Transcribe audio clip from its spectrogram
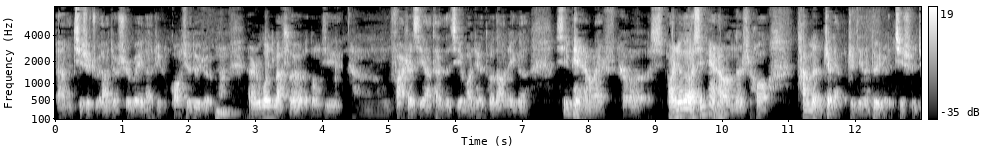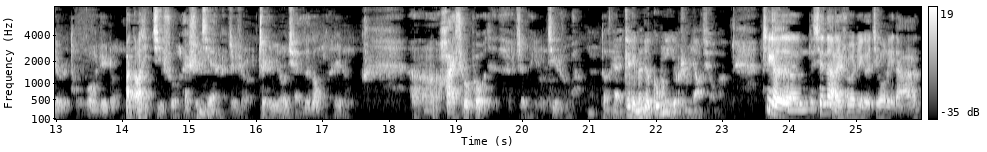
呃，其实主要就是为了这种光学对准嘛。那、如果你把所有的东西，嗯、发射器啊、探测器完全拖到这个芯片上来，呃，完全拖到芯片上的时候，它们这两个之间的对准，其实就是通过这种半导体技术来实现的。这种这是一种全自动的这种，呃，high throughput 的这么一种技术吧。嗯对。哎，这里面对工艺有什么要求吗？这个现在来说，这个激光雷达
